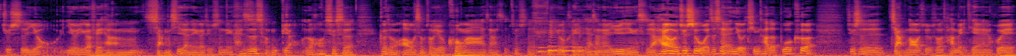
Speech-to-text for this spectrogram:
就是有有一个非常详细的那个就是那个 日程表，然后就是各种啊我什么时候有空啊这样子，就是你又可以在上面预定时间。还有就是我之前有听她的播客，就是讲到就是说她每天会。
